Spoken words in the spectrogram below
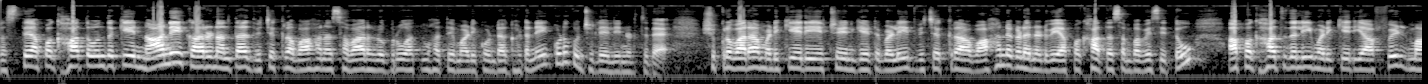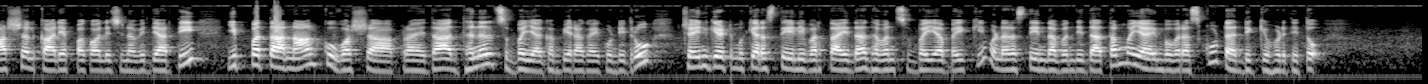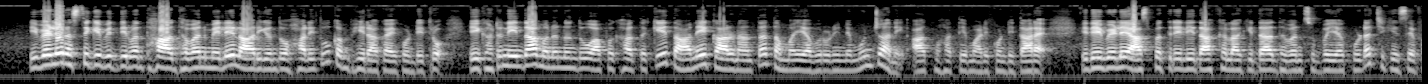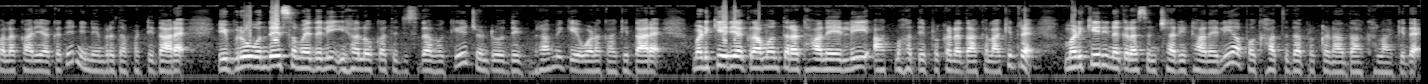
ರಸ್ತೆ ಅಪಘಾತವೊಂದಕ್ಕೆ ನಾನೇ ಕಾರಣ ಅಂತ ದ್ವಿಚಕ್ರ ವಾಹನ ಸವಾರರೊಬ್ಬರು ಆತ್ಮಹತ್ಯೆ ಮಾಡಿಕೊಂಡ ಘಟನೆ ಕೊಡಗು ಜಿಲ್ಲೆಯಲ್ಲಿ ನಡೆದಿದೆ. ಶುಕ್ರವಾರ ಮಡಿಕೇರಿ ಚೈನ್ ಗೇಟ್ ಬಳಿ ದ್ವಿಚಕ್ರ ವಾಹನಗಳ ನಡುವೆ ಅಪಘಾತ ಸಂಭವಿಸಿತ್ತು. ಅಪಘಾತದಲ್ಲಿ ಮಡಿಕೇರಿಯ ಫೀಲ್ಡ್ ಮಾರ್ಷಲ್ ಕಾರ್ಯಪ್ಪ ಕಾಲೇಜಿನ ವಿದ್ಯಾರ್ಥಿ ಇಪ್ಪತ್ತ ನಾಲ್ಕು ವರ್ಷ ಪ್ರಾಯದ ಧನಲ್ ಸುಬ್ಬಯ್ಯ ಗಂಭೀರ ಗಾಯಗೊಂಡಿದ್ರು ಚೈನ್ ಗೇಟ್ ಮುಖ್ಯ ರಸ್ತೆಯಲ್ಲಿ ಬರ್ತಾ ಇದ್ದ ಧವನ್ ಸುಬ್ಬಯ್ಯ ಬೈಕ್ಗೆ ಒಳ ರಸ್ತೆಯಿಂದ ಬಂದಿದ್ದ ತಮ್ಮಯ್ಯ ಎಂಬುವರ ಸ್ಕೂಟರ್ ಡಿಕ್ಕಿ ಹೊಡೆದಿತ್ತು. ಈ ವೇಳೆ ರಸ್ತೆಗೆ ಬಿದ್ದಿರುವಂತಹ ಧವನ್ ಮೇಲೆ ಲಾರಿಯೊಂದು ಹರಿದು ಗಂಭೀರ ಗಾಯಗೊಂಡಿದ್ರು. ಈ ಘಟನೆಯಿಂದ ಮನನೊಂದು ಅಪಘಾತಕ್ಕೆ ತಾನೇ ಕಾರಣ ಅಂತ ತಮ್ಮಯ್ಯ ಅವರು ನಿನ್ನೆ ಮುಂಜಾನೆ ಆತ್ಮಹತ್ಯೆ ಮಾಡಿಕೊಂಡಿದ್ದಾರೆ. ಇದೇ ವೇಳೆ ಆಸ್ಪತ್ರೆಯಲ್ಲಿ ದಾಖಲಾಗಿದ್ದ ಧವನ್ ಸುಬ್ಬಯ್ಯ ಕೂಡ ಚಿಕಿತ್ಸೆ ಫಲಕಾರಿಯಾಗದೆ ನಿನ್ನೆ ಮೃತಪಟ್ಟಿದ್ದಾರೆ. ಇಬ್ಬರು ಒಂದೇ ಸಮಯದಲ್ಲಿ ಇಹಲೋಕ ತ್ಯಜಿಸಿದ ಬಗ್ಗೆ ಜನರು ದಿಗ್ಭ್ರಮೆಗೆ ಒಳಗಾಗಿದ್ದಾರೆ. ಮಡಿಕೇರಿಯ ಗ್ರಾಮಾಂತರ ಠಾಣೆಯಲ್ಲಿ ಆತ್ಮಹತ್ಯೆ ಪ್ರಕರಣ ದಾಖಲಾಗಿದ್ರೆ ಮಡಿಕೇರಿ ನಗರ ಸಂಚಾರಿ ಠಾಣೆಯಲ್ಲಿ ಅಪಘಾತದ ಪ್ರಕರಣ ದಾಖಲಾಗಿದೆ.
